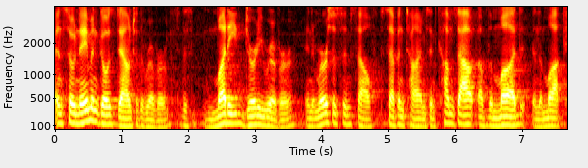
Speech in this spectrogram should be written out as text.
And so Naaman goes down to the river, to this muddy, dirty river, and immerses himself seven times and comes out of the mud and the muck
